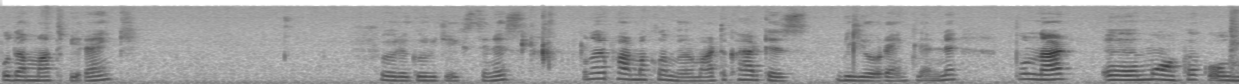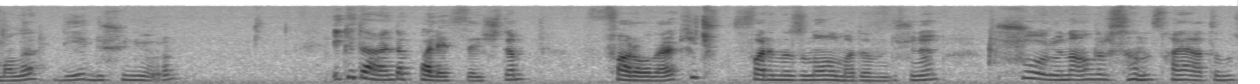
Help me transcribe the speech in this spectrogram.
Bu da mat bir renk. Şöyle göreceksiniz. Bunları parmaklamıyorum. Artık herkes biliyor renklerini. Bunlar e, muhakkak olmalı diye düşünüyorum. İki tane de palet seçtim. Far olarak. Hiç farınızın olmadığını düşünün. Şu ürünü alırsanız hayatınız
